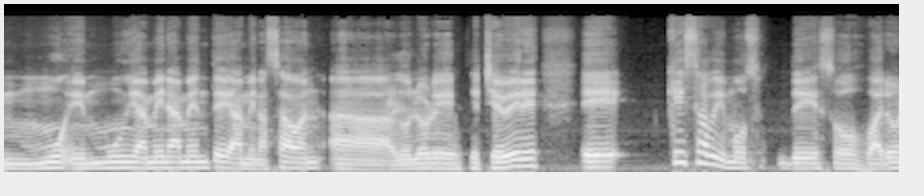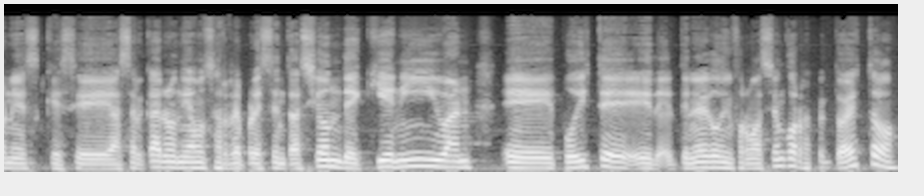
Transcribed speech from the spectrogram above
muy, muy, amenamente amenazaban a Dolores Echevere. ¿Qué sabemos de esos varones que se acercaron, digamos, a representación de quién iban? Eh, ¿Pudiste eh, tener algo de información con respecto a esto?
